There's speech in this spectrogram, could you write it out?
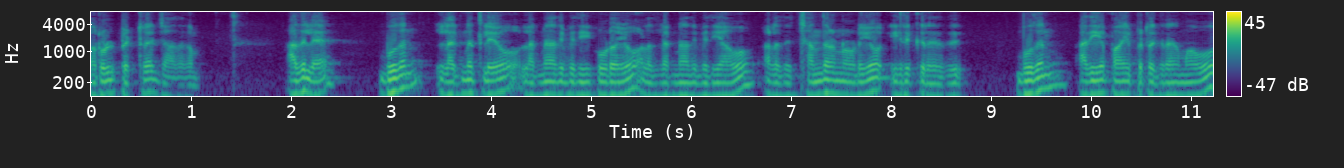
அருள் பெற்ற ஜாதகம். அதுல புதன் லக்னத்திலேயோ லக்னாதிபதி கூடயோ அல்லது லக்னாதிபதியாவோ அல்லது சந்திரனோடையோ இருக்கிறது. புதன் அதிக பாகை பெற்ற கிரகமாவோ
